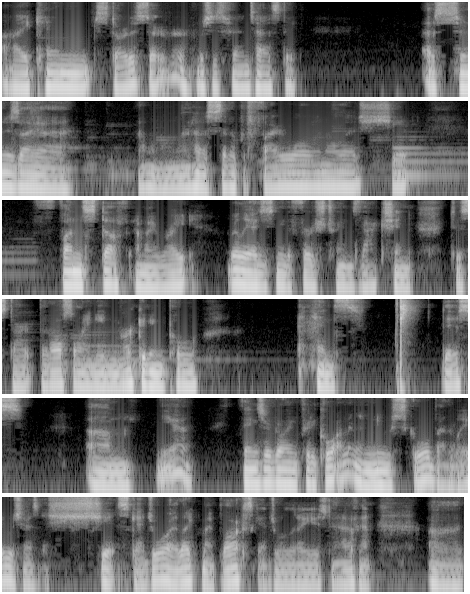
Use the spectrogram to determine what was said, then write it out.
I can start a server, which is fantastic. As soon as I, uh, I don't know, learn how to set up a firewall and all that shit. Fun stuff, am I right? Really, I just need the first transaction to start, but also I need marketing pull, hence this. Um, yeah, things are going pretty cool. I'm in a new school, by the way, which has a shit schedule. I like my block schedule that I used to have, and uh,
